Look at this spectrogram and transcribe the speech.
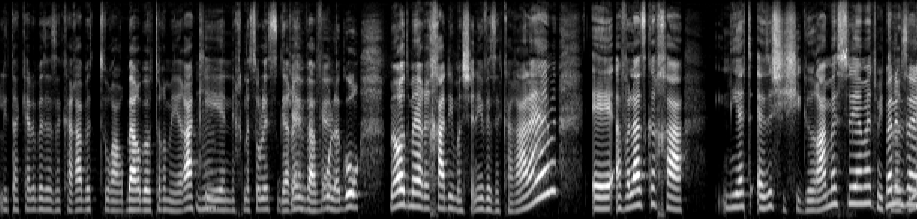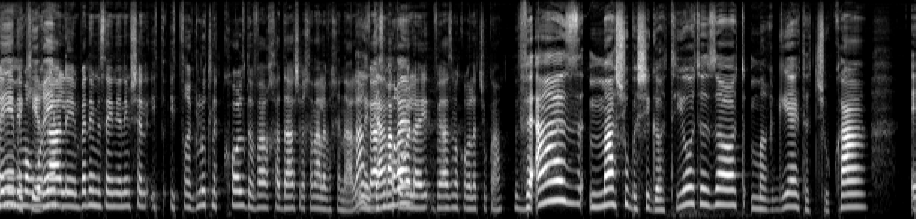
להתקל בזה, זה קרה בצורה הרבה הרבה יותר מהירה, mm-hmm. כי הם נכנסו לסגרים כן, ועברו כן. לגור מאוד מהר אחד עם השני, וזה קרה להם. אה, אבל אז ככה... נהיית איזושהי שגרה מסוימת, מתרגלים, מכירים. בין אם זה עניינים הורמונליים, בין אם זה עניינים של התרגלות לכל דבר חדש וכן הלאה וכן הלאה. לגמרי. ואז מה קורה, לה, ואז מה קורה לתשוקה? ואז משהו בשגרתיות הזאת מרגיע את התשוקה אה,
